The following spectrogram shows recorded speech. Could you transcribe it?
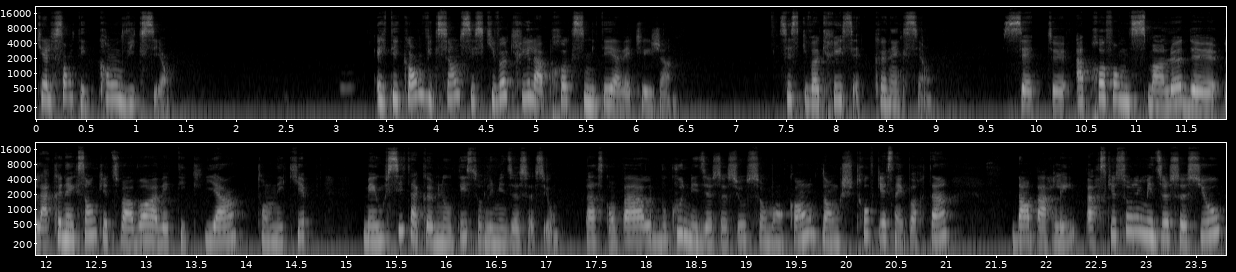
quelles sont tes convictions? Et tes convictions, c'est ce qui va créer la proximité avec les gens. C'est ce qui va créer cette connexion, cet euh, approfondissement-là de la connexion que tu vas avoir avec tes clients, ton équipe, mais aussi ta communauté sur les médias sociaux. Parce qu'on parle beaucoup de médias sociaux sur mon compte, donc je trouve que c'est important d'en parler parce que sur les médias sociaux,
